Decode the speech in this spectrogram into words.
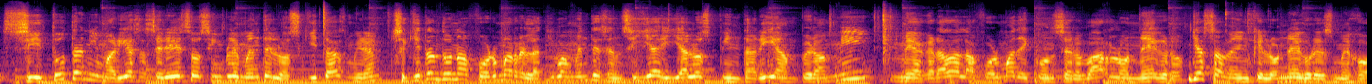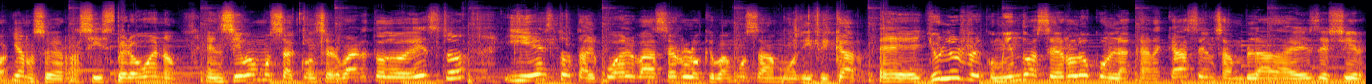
Si tú te animarías a hacer eso, simplemente los quitas, miren. Se quitan de una forma relativamente sencilla y ya los pintarían. Pero a mí me agrada la forma de conservarlo negro. Ya saben que lo negro es mejor. Ya no soy racista. Pero bueno, en sí vamos a conservar todo esto. Y esto tal cual va a ser lo que vamos a modificar. Eh, yo les recomiendo hacerlo con la carcasa ensamblada. Es decir,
